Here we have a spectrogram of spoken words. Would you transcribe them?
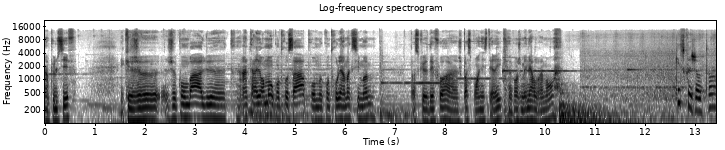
impulsif et que je, je combats intérieurement contre ça pour me contrôler un maximum. Parce que des fois, euh, je passe pour un hystérique quand je m'énerve vraiment. Qu'est-ce que j'entends?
